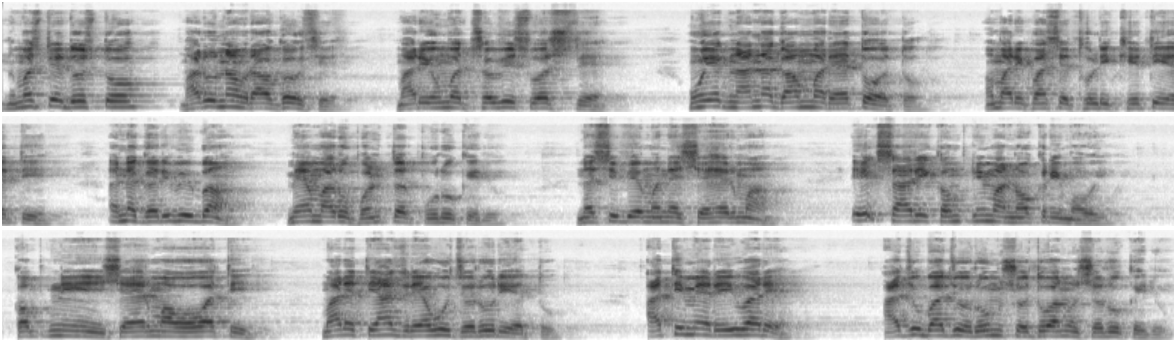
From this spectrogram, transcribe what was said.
નમસ્તે દોસ્તો, મારું નામ રાઘવ છે. મારી ઉંમર છવ્વીસ વર્ષ છે. હું એક નાના ગામમાં રહેતો હતો. અમારી પાસે થોડી ખેતી હતી અને ગરીબીમાં મેં મારું ભણતર પૂરું કર્યું. નસીબે મને શહેરમાં એક સારી કંપનીમાં નોકરી મળી. કંપની શહેરમાં હોવાથી મારે ત્યાં જ રહેવું જરૂરી હતું. આથી મેં રવિવારે આજુબાજુ રૂમ શોધવાનું શરૂ કર્યું.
